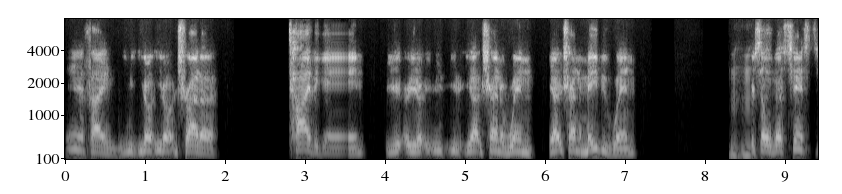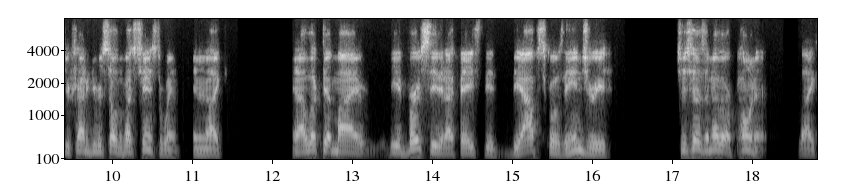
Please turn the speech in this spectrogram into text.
If I, you don't, you don't try to tie the game, you, or you you're not trying to win. You're not trying to maybe win. Mm-hmm. Yourself the best chance. You're trying to give yourself the best chance to win. And like, and I looked at my the adversity that I faced, the the obstacles, the injury, just as another opponent. Like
